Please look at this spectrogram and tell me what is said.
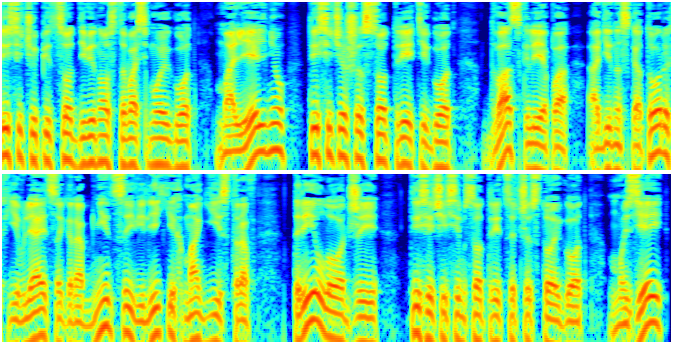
1598 год, молельню 1603 год, два склепа, один из которых является гробницей великих магистров, три лоджии 1736 год, музей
